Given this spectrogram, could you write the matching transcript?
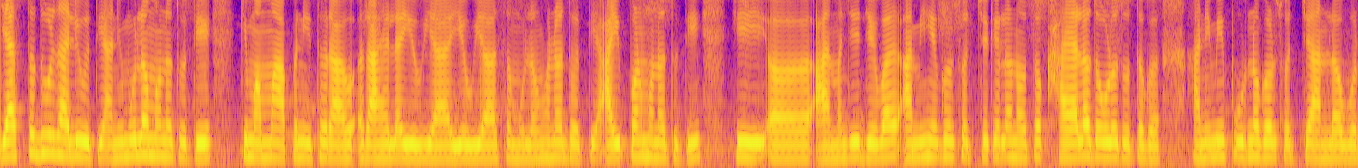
जास्त दूर झाली होती आणि मुलं म्हणत होते की मम्मा आपण इथं राह राहायला येऊया येऊया असं मुलं म्हणत होती. आई पण म्हणत होती की म्हणजे जेव्हा आम्ही हे घर स्वच्छ केलं नव्हतं खायला दौडत होतं घर आणि मी पूर्ण घर स्वच्छ आणलं. वर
